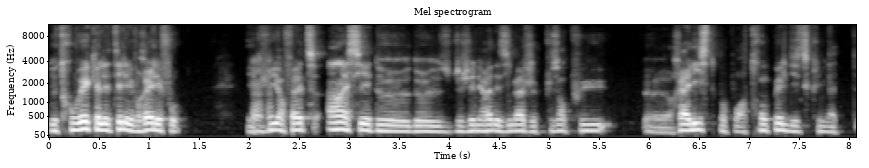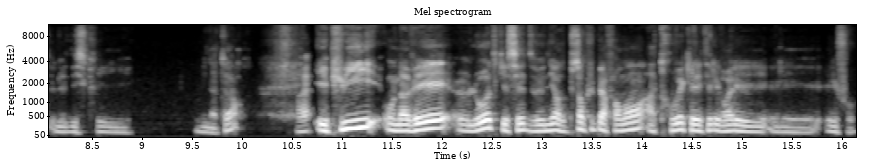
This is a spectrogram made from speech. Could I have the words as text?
de trouver quels étaient les vrais et les faux. Et mhm. puis en fait, un essayait de, générer des images de plus en plus euh, réalistes pour pouvoir tromper le, le discriminateur. Et puis on avait euh, l'autre qui essayait de devenir de plus en plus performant à trouver quels étaient les vrais et les, les, faux.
